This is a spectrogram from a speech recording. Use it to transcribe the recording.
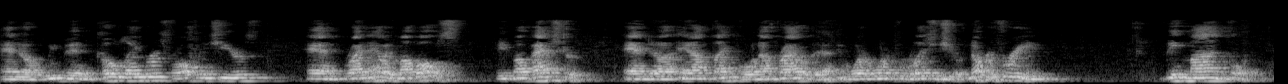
and uh, we've been co-laborers for all these years. And right now, he's my boss. He's my pastor. And, uh, and I'm thankful and I'm proud of that. And what a wonderful relationship. Number three, be mindful.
